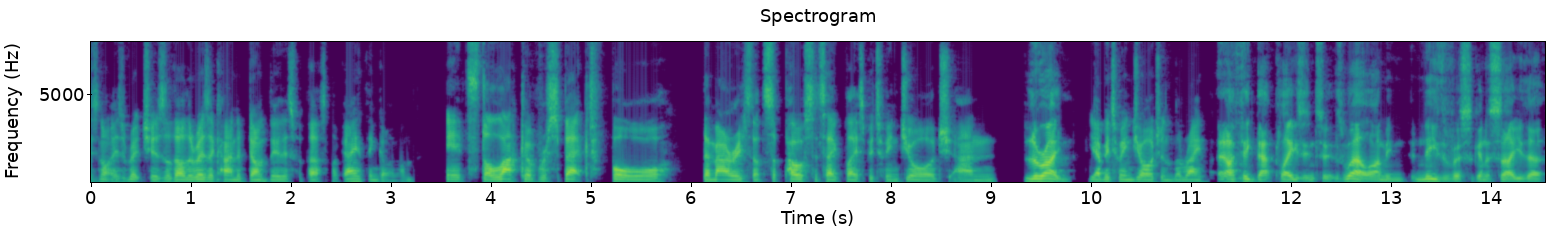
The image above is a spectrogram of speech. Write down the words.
it's not his riches, although there is a kind of don't do this for personal gain thing going on. It's the lack of respect for the marriage that's supposed to take place between George and Lorraine. yeah, between George and Lorraine. I think that plays into it as well. I mean, neither of us are going to say that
